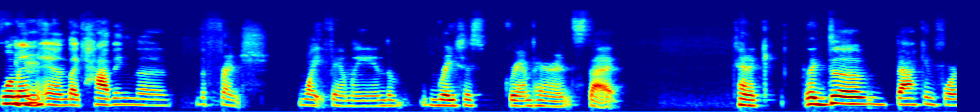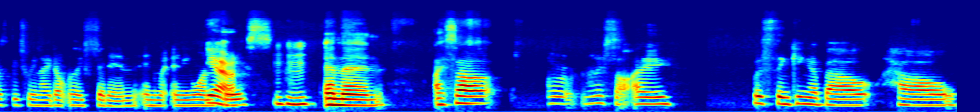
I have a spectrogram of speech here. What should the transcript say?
woman, Mhm. and like having the the French white family and the racist grandparents that kind of like the back and forth between I don't really fit in in any one Yeah. place. mm-hmm. And then I saw, or not I saw, I was thinking about how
